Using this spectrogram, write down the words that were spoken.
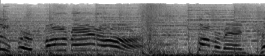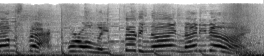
Super Bomberman R! Bomberman comes back for only $39.99!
